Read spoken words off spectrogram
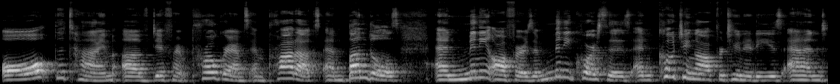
all the time of different programs and products and bundles and mini offers and mini courses and coaching opportunities and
